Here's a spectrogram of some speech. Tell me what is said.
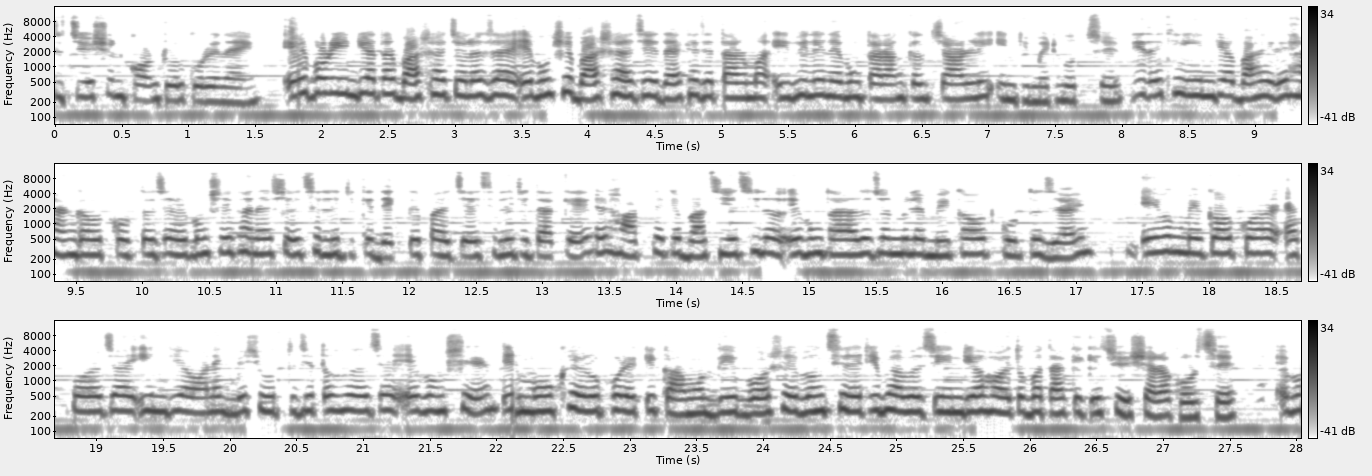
সিচুয়েশন কন্ট্রোল করে নেয়। এরপরে ইন্ডিয়া তার বাসায় চলে যায় এবং সে বাসায় যেয়ে দেখে যে তার মা ইভিলিন এবং তার আঙ্কেল চার্লি ইন্টিমেট হচ্ছে। এটি দেখে ইন্ডিয়া বাহিরে হ্যাং আউট করতে যায় এবং সেখানে সেই ছেলেটিকে দেখতে পায় যে ছেলেটি তাকে এর হাত থেকে বাঁচিয়েছিল এবং তারা দুজন মিলে মেক আউট করতে যায়। এবং মেকআউট করার এক পর্যায়ে ইন্ডিয়া অনেক বেশি উত্তেজিত হয়ে যায় এবং সে এর মুখের উপর একটি কামড় দিয়ে বসে এবং ছেলেটি ভাবে যে ইন্ডিয়া হয়তো বা তাকে কিছু ইশারা করছে। এবং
